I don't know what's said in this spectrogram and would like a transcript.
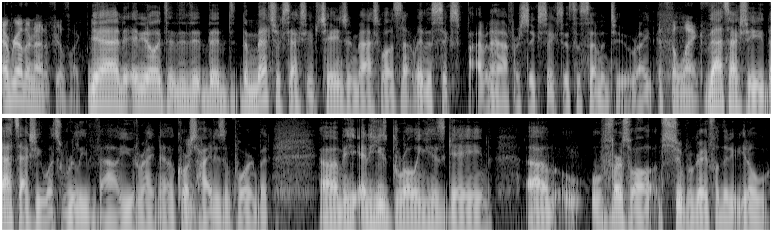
every other night. It feels like. Yeah, and, and you know, it's, the, the, the, metrics actually have changed in basketball. It's not really the six five and a half or six six. It's the seven two, right? It's the length. That's actually that's actually what's really valued right now. Of course, height is important, but um, he, and he's growing his game. Um, first of all, I'm super grateful that you know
